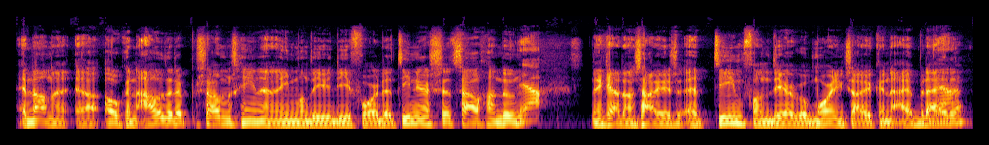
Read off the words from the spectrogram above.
En dan uh, ook een oudere persoon misschien. En iemand die, die voor de tieners het zou gaan doen. Dan denk ja, dan zou je het team van Dear Good Morning zou je kunnen uitbreiden.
